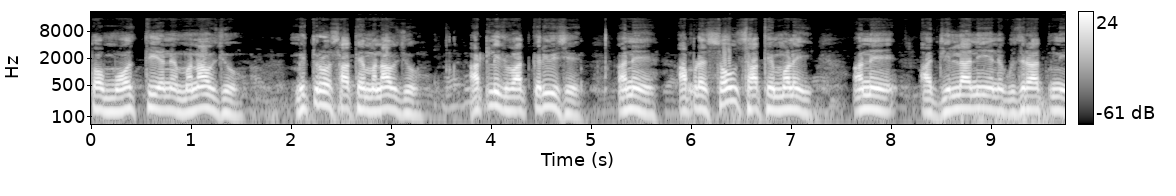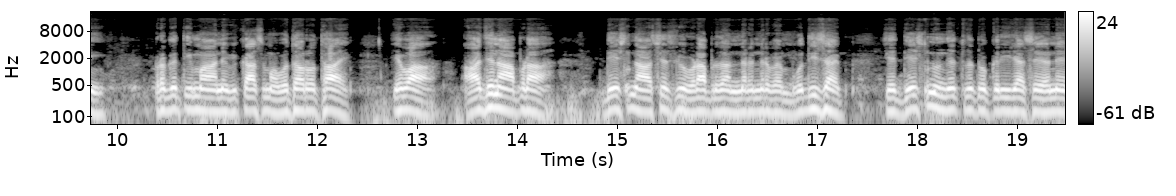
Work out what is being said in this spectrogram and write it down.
તો મોજથી અને મનાવજો. મિત્રો સાથે મનાવજો. આટલી જ વાત કરવી છે. અને આપણે સૌ સાથે મળી અને આ જિલ્લાની અને ગુજરાતની પ્રગતિમાં અને વિકાસમાં વધારો થાય એવા આજના આપણા દેશના યશસ્વી વડાપ્રધાન નરેન્દ્રભાઈ મોદી સાહેબ જે દેશનું નેતૃત્વ કરી રહ્યા છે અને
